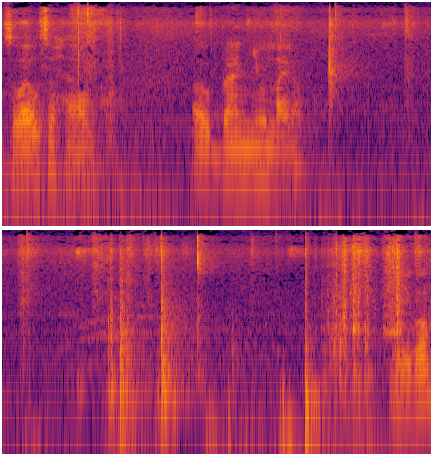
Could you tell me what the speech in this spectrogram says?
So I also have a brand new liner there you go.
